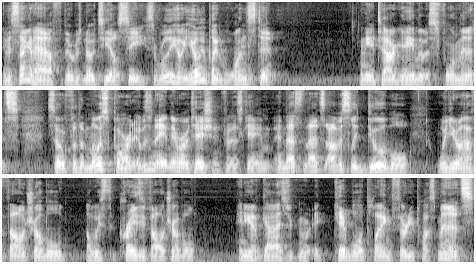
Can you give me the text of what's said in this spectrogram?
In the second half, there was no TLC. So really, he only played one stint in the entire game. It was four minutes. So for the most part, it was an eight-man rotation for this game, and that's that's obviously doable when you don't have foul trouble, at least crazy foul trouble, and you have guys who are capable of playing 30 plus minutes.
